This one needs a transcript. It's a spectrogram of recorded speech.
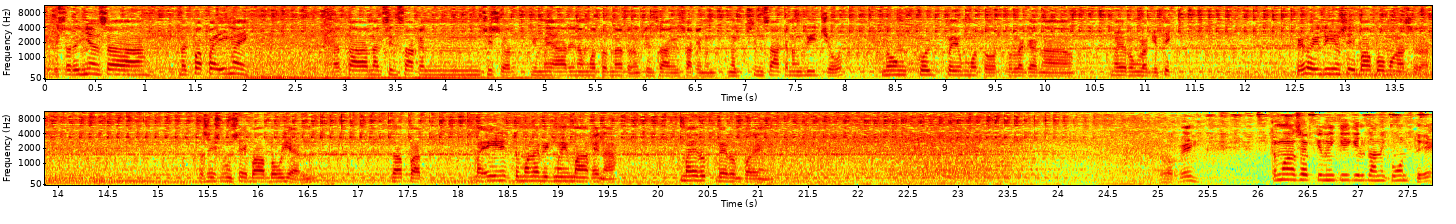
isa rin yan sa nagpapaingay. At uh, nagsinsakin si sir, yung may-ari ng motor na ito, nagsinsakin sa akin, ng- nagsinsakin ng video, nung cold pa yung motor, talagang uh, mayroong lagitik. Pero hindi yung sa ibabaw mga sir. ah. Kasi kung sa ibabaw yan, dapat mainit to malamig mo yung makina, mayroon meron pa rin. Okay. Ito mga sir, kinikikilta ni konti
